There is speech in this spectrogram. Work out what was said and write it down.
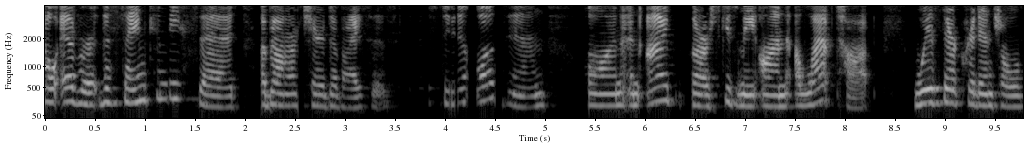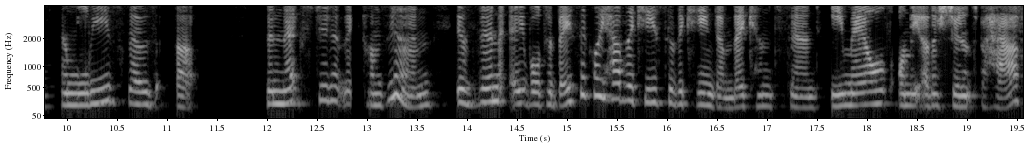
However, the same can be said about our shared devices. If a student logs in on an i or excuse me on a laptop with their credentials and leaves those up the next student that comes in is then able to basically have the keys to the kingdom. They can send emails on the other student's behalf.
